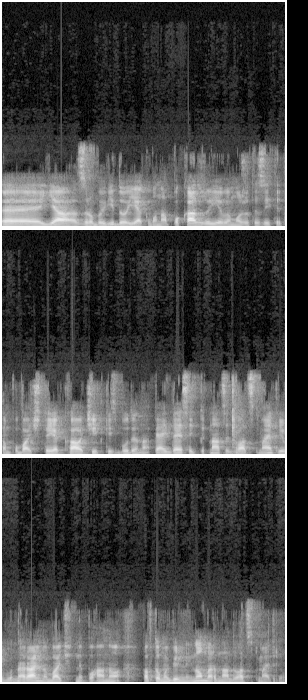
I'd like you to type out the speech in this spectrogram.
Е, Я зробив відео, як вона показує. Ви можете зайти там, побачити, яка чіткість буде на 5, 10, 15, 20 метрів. Вона реально бачить непогано автомобільний номер на 20 метрів.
